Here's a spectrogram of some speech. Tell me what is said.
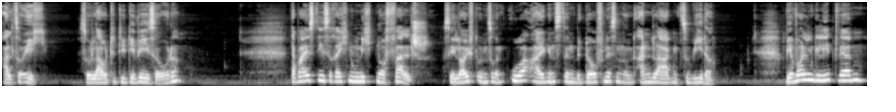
Also ich. So lautet die Devise, oder? Dabei ist diese Rechnung nicht nur falsch, sie läuft unseren ureigensten Bedürfnissen und Anlagen zuwider. Wir wollen geliebt werden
